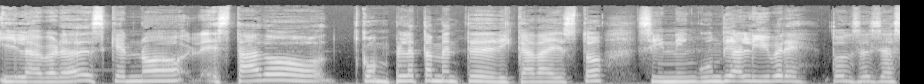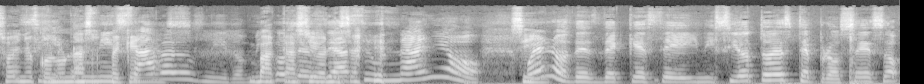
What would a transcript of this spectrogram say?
y la verdad es que no he estado completamente dedicada a esto sin ningún día libre. Entonces ya sueño con unas ni pequeñas sábados, ni vacaciones. Desde hace un año. Bueno, desde que se inició todo este proceso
